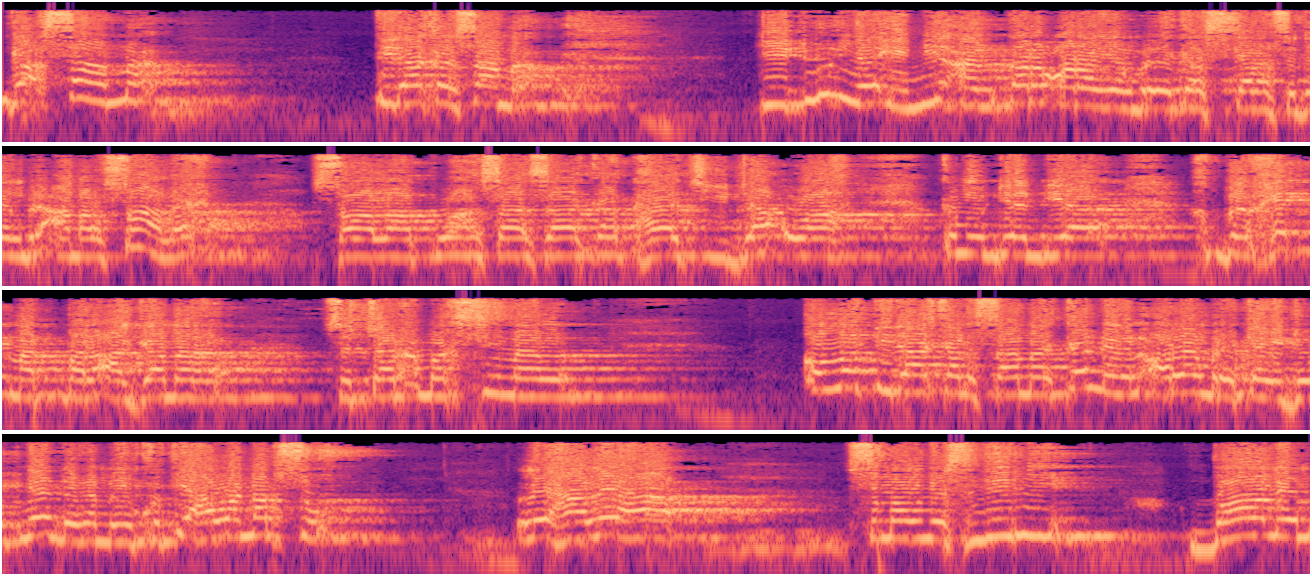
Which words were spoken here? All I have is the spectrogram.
Gak sama, tidak akan sama. Di dunia ini antara orang yang mereka sekarang sedang beramal saleh, salat, puasa, zakat, haji, dakwah, kemudian dia berkhidmat pada agama secara maksimal. Allah tidak akan samakan dengan orang mereka hidupnya dengan mengikuti hawa nafsu. Leha-leha, semaunya sendiri, balim,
